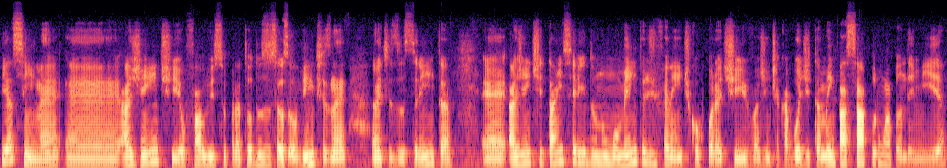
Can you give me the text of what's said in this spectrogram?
E assim, né, é, a gente, eu falo isso para todos os seus ouvintes, né, antes dos 30, é, a gente está inserido num momento diferente corporativo, a gente acabou de também passar por uma pandemia,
